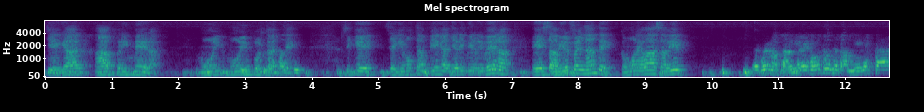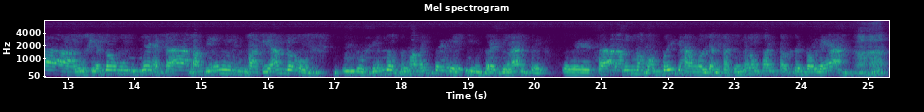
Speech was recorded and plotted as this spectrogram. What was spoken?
llegar a primera. Muy, muy importante. Así que seguimos también a Jeremy Rivera. Eh, Xavier Fernández, ¿cómo le va a Xavier? Eh, bueno, Xavier es otro que también está luciendo muy bien, está también bateando y luciendo sumamente impresionante. Eh, está ahora mismo con Brigham, organización de los White Sox del AA. Ajá.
